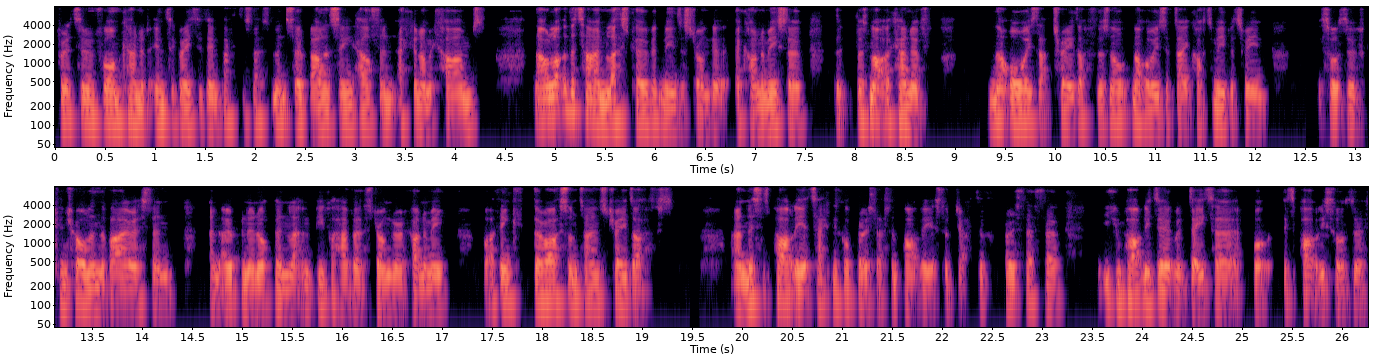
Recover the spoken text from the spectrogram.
for it to inform kind of integrated impact assessment, so balancing health and economic harms. Now, a lot of the time, less COVID means a stronger economy. So there's not a kind of, not always that trade-off. There's not, not always a dichotomy between sort of controlling the virus and, and opening up and letting people have a stronger economy. But I think there are sometimes trade-offs. And this is partly a technical process and partly a subjective process. So you can partly do it with data, but it's partly sort of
